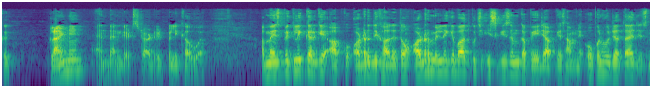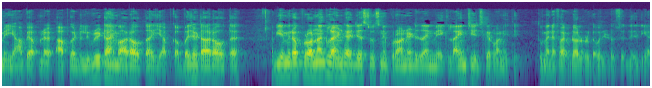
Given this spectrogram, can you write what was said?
client name and then get started पे लिखा हुआ है। अब मैं इस पर क्लिक करके आपको ऑर्डर दिखा देता हूँ। ऑर्डर मिलने के बाद कुछ इस किस्म का पेज आपके सामने ओपन हो जाता है, जिसमें यहाँ पे अपना, आपका डिलीवरी टाइम आ रहा होता है, या आपका बजट आ रहा होता है। अब ये मेरा पुराना क्लाइंट है, जस्ट उसने पुराने डिज़ाइन में एक लाइन चेंज करवानी थी तो मैंने फाइव डॉलर का बजट उसे दे दिया।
